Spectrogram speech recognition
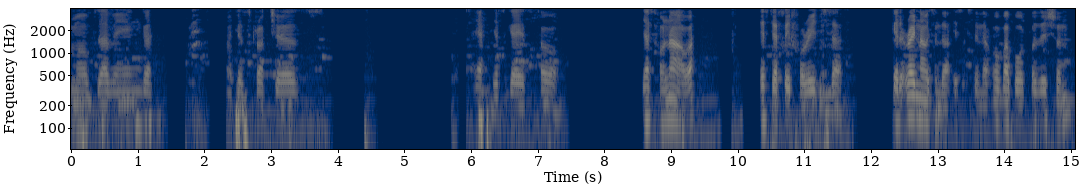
more observing market structures. Yeah yes guys so just for now uh, let's just wait for it uh, okay right now it's in the it's, it's in the overbought position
